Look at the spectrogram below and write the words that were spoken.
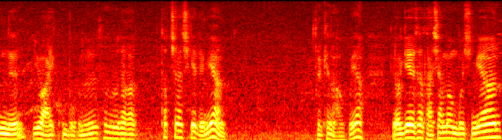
있는 이 아이콘 부분을 손으로다가 터치를 하시게 되면 이렇게 나오고요. 여기에서 다시 한번 보시면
